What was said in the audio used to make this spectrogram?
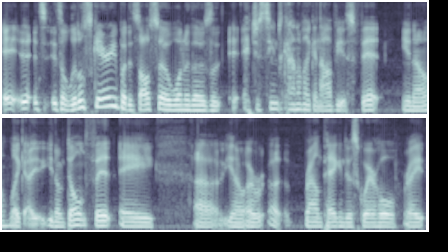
it, it's it's a little scary, but it's also one of those. It, it just seems kind of like an obvious fit. You know, like I, you know, don't fit a, uh, you know, a, a round peg into a square hole, right?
